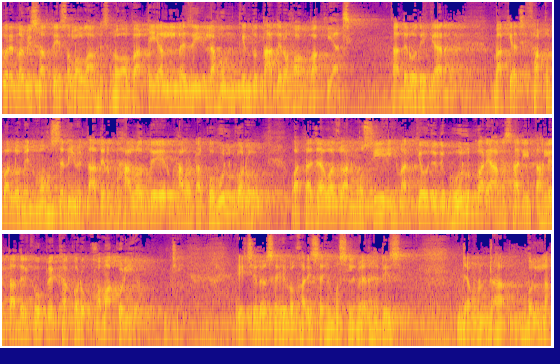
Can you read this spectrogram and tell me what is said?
করে নবী সাথে সাল্লাহ বাকি আল্লাজি লাহুম, কিন্তু তাদের হক বাকি আছে। তাদের অধিকার। বাকি আছে ফাকবালুমিন মোহসেনিম তাদের ভালোদের ভালোটা কবুল করো। ওয়াতাজাওয়াজান মসিহিম আর কেউ যদি ভুল করে আনসারি, তাহলে তাদেরকে উপেক্ষা করো, ক্ষমা করিও। জি। এই ছিল সাহি বখারি সাহি মুসলিমের হাদিস, যেমনটা বললাম।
